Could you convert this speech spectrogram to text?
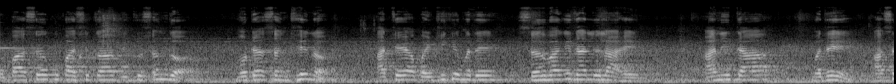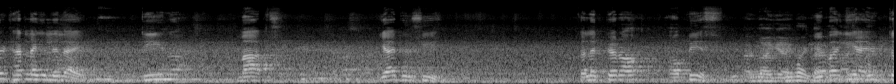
उपासक उपासिका भिक्खू संघ मोठ्या संख्येनं आजच्या या बैठकीमध्ये सहभागी झालेला आहे आणि त्यामध्ये असं ठरलं गेलेलं आहे तीन मार्च या दिवशी कलेक्टर ऑफ ऑफिस विभागीय आयुक्त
